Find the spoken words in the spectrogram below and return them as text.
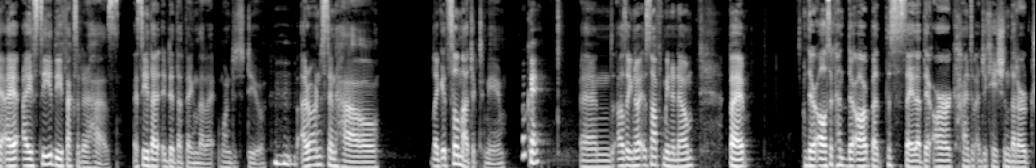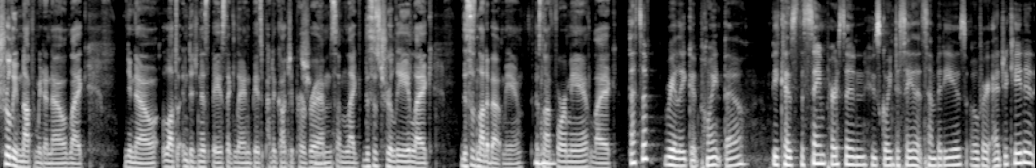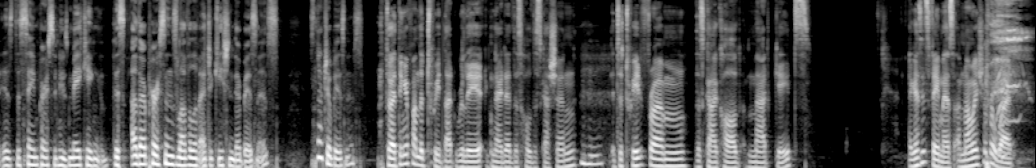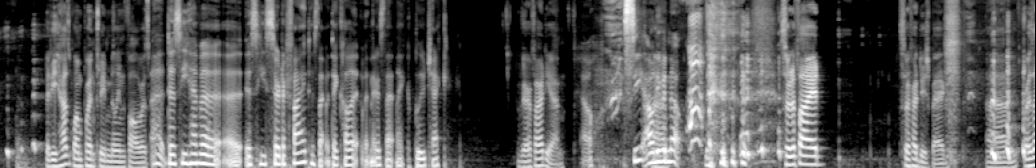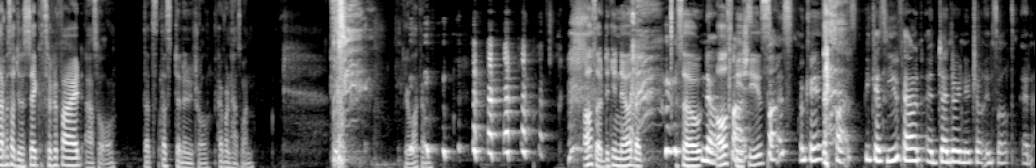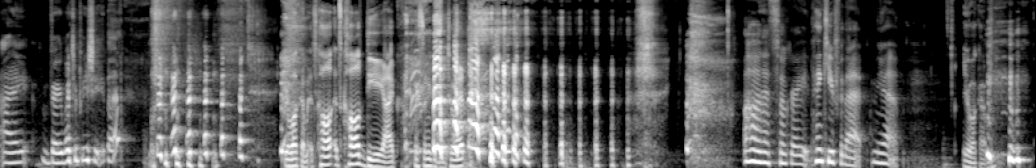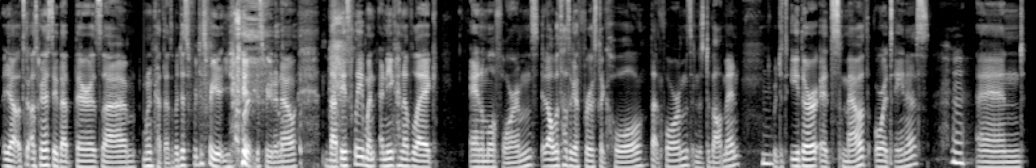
okay, I, I see the effects that it has. I see that it did that thing that I wanted to do. Mm-hmm. But I don't understand how, like, it's still magic to me. Okay. And I was like, no, it's not for me to know. But there are also kind there are but this is to say that there are kinds of education that are truly not for me to know like you know lots of indigenous based like land based pedagogy programs i'm like this is truly like this is not about me it's not mm-hmm. for me like That's a really good point, though, because the same person who's going to say that somebody is overeducated is the same person who's making this other person's level of education their business. It's not your business. So I think I found the tweet that really ignited this whole discussion. Mm-hmm. It's a tweet from this guy called Matt Gaetz. I guess he's famous. I'm not really sure for what, but he has 1.3 million followers. Uh, does he have a, a? Is he certified? Is that what they call it when there's that like blue check? Verified, yeah. Oh, see, I don't even know. Certified, certified douchebag. Um, or is that misogynistic? Certified asshole. That's that's gender neutral. Everyone has one. You're welcome. Also, did you know that? So No, all pause, species. Pause. Okay, pause. because you found a gender neutral insult, and I very much appreciate that. You're welcome. It's called it's called DEI. Kristen, get into it. Oh, that's so great. Thank you for that. Yeah. You're welcome. yeah, I was, I was going to say that there's um I'm gonna cut this, but just for just for you just for you to know that basically when any kind of like animal forms, it always has like a first like hole that forms in its development, which is either its mouth or its anus, and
